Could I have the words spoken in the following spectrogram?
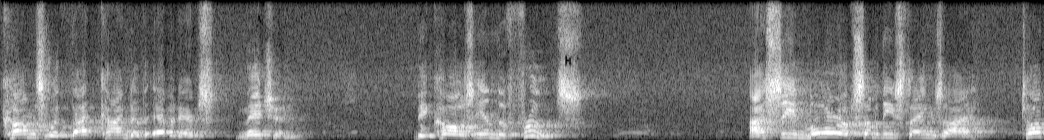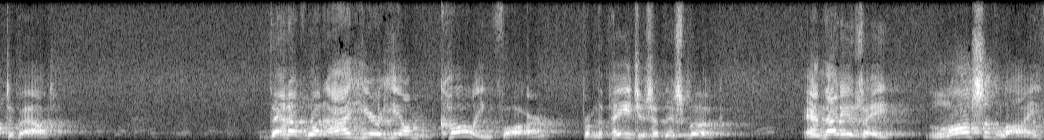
comes with that kind of evidence mentioned because in the fruits, I see more of some of these things I talked about than of what I hear him calling for from the pages of this book, and that is a loss of life,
